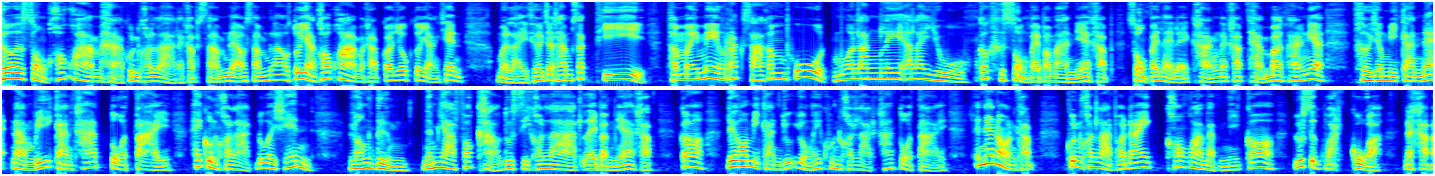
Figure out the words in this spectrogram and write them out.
เธอส่งข้อความหาคุณคอนลาดนะครับซ้ำแล้วซ้ำเล่าตัวอย่างข้อความครับก็ยกตัวอย่างเช่น เมื่อไหร่เธอจะทำสักทีทำไมไม่รักษาคำพูด มัวลังเลอะไรอยู่ ก็คือส่งไปประมาณนี้ครับส่งไปหลาย ๆ ครั้งนะครับแถมบางครั้งเนี่ยเธอยังมีการแนะนำวิธีการฆ่าตัวตายให้คุณคอนลาดด้วยเช่น ลองดื่มน้ำยาฟอกขาวดูซีคอนลาดอะไรแบบนี้ครับ ก็เรียกว่ามีการยุยงให้คุณคอนลาดฆ่าตัวตาย และแน่นอนครับ คุณคอนลาดพอได้ข้อความแบบนี้ก็รู้สึกหวาดกลัวนะครับ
